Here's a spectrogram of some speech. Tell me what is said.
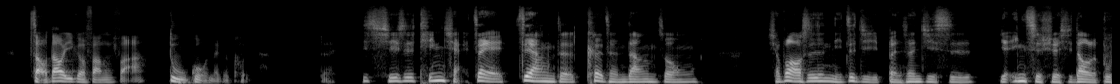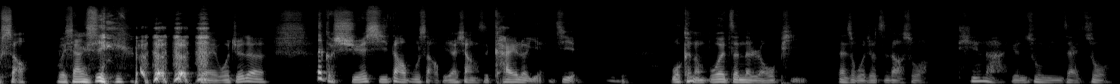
找到一个方法度过那个困难。对，其实听起来在这样的课程当中，小布老师你自己本身其实也因此学习到了不少。我相信，对我觉得那个学习到不少，比较像是开了眼界。我可能不会真的揉皮，但是我就知道说。天呐！原住民在做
